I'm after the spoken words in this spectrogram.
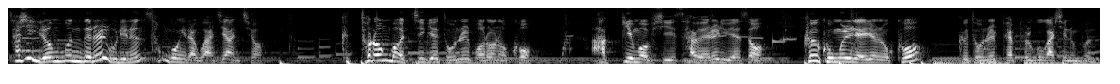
사실 이런 분들을 우리는 성공이라고 하지 않죠. 그토록 멋지게 돈을 벌어놓고 아낌없이 사회를 위해서 그 공을 내려놓고 그 돈을 베풀고 가시는 분.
